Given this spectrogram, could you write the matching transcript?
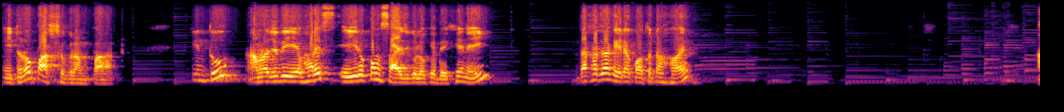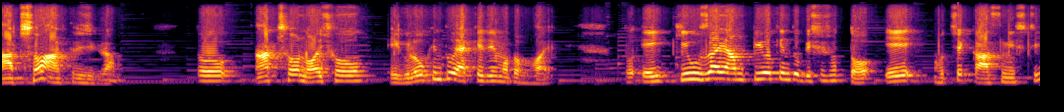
এটারও পাঁচশো গ্রাম পাট। কিন্তু আমরা যদি এভারেজ এইরকম সাইজগুলোকে দেখে নেই, দেখা যাক এটা কতটা হয়। আটশো আটত্রিশ গ্রাম। তো আটশো, নয়শো এগুলোও কিন্তু এক কেজির মতো হয়। তো এই কিউজাই আমটিও কিন্তু বিশেষত্ব, এ হচ্ছে কাশ মিষ্টি,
